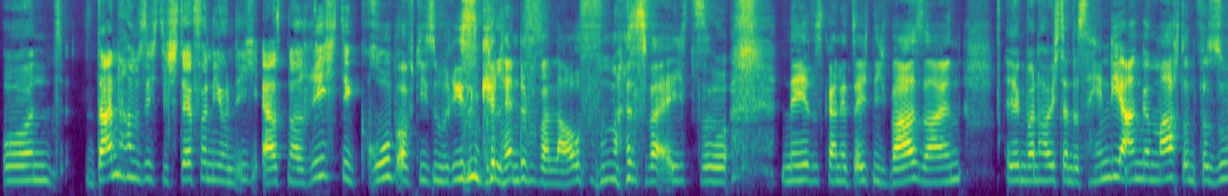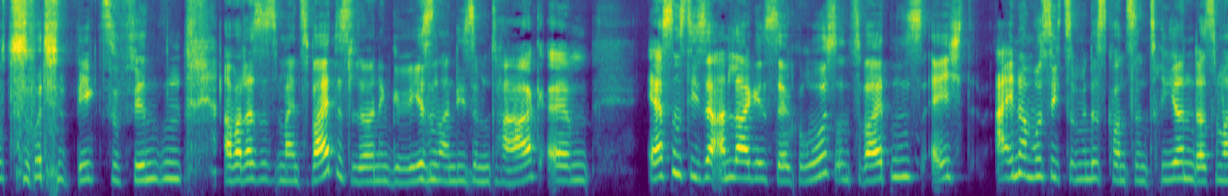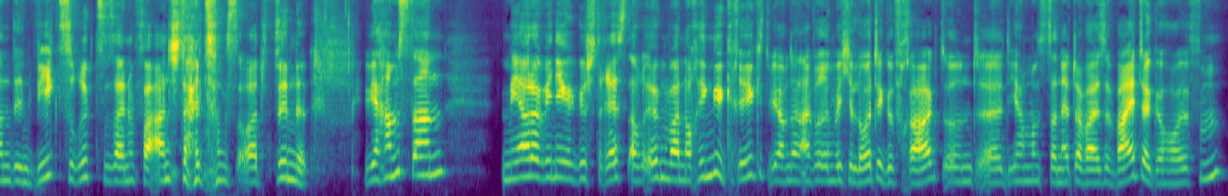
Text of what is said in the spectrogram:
Und dann haben sich die Stefanie und ich erstmal richtig grob auf diesem Riesengelände verlaufen. Es war echt so, nee, das kann jetzt echt nicht wahr sein. Irgendwann habe ich dann das Handy angemacht und versucht, so den Weg zu finden. Aber das ist mein zweites Learning gewesen an diesem Tag. Ähm, erstens, diese Anlage ist sehr groß und zweitens, echt, einer muss sich zumindest konzentrieren, dass man den Weg zurück zu seinem Veranstaltungsort findet. Wir haben es dann mehr oder weniger gestresst auch irgendwann noch hingekriegt. Wir haben dann einfach irgendwelche Leute gefragt und äh, die haben uns dann netterweise weitergeholfen.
